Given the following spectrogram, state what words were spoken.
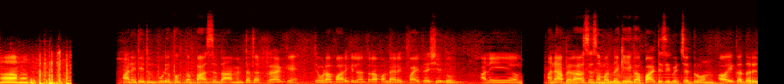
हां हां. आणि तिथून पुढे फक्त पाच ते दहा मिनिटाचा ट्रॅक आहे. तेवढा पार केल्यानंतर आपण डायरेक्ट पायथ्याशी येतो. आणि आणि आपल्याला असं समजलं की एका पार्टिसिपेटचा ड्रोन एका दरीत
